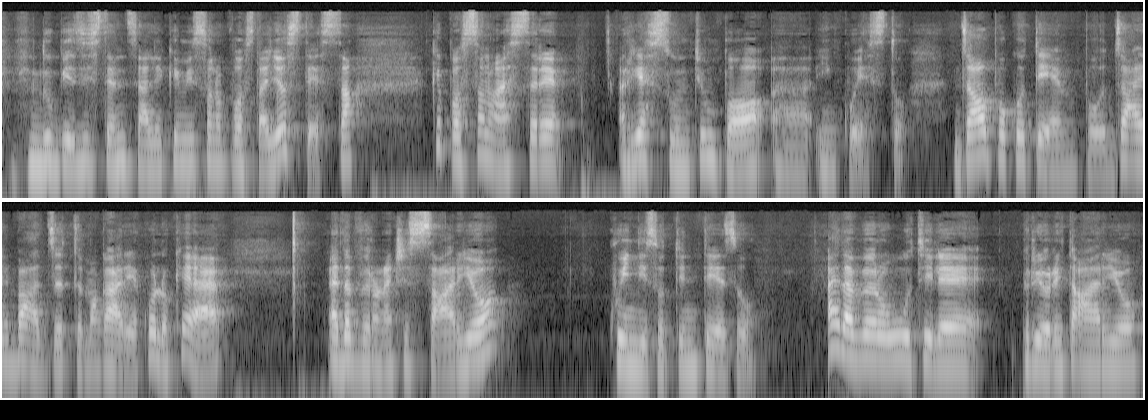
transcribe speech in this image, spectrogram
dubbi esistenziali che mi sono posta io stessa, che possono essere riassunti un po' eh, in questo. Già ho poco tempo, già il budget magari è quello che è, è davvero necessario, quindi sottinteso, è davvero utile prioritario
